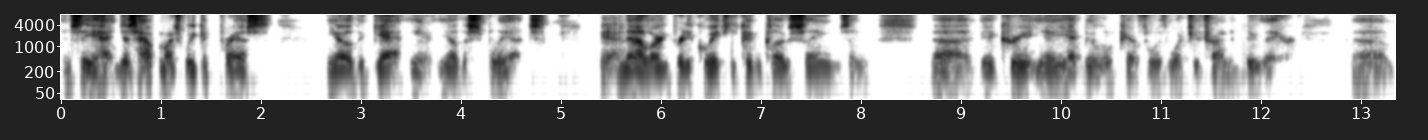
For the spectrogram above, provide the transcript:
and see how, just how much we could press, you know, the gap, you know, you know, the splits. Yeah. And then I learned pretty quick you couldn't close seams and uh, it create, you know, you had to be a little careful with what you're trying to do there. Um,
